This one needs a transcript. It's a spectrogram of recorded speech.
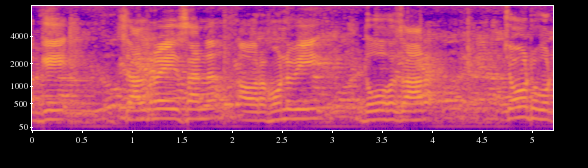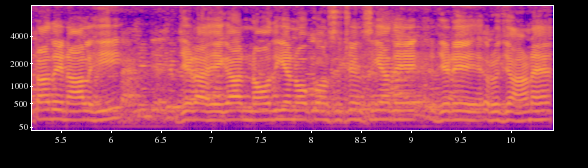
ਅੱਗੇ ਚੱਲ ਰਹੇ ਸਨ ਔਰ ਹੁਣ ਵੀ 2064 ਵੋਟਾਂ ਦੇ ਨਾਲ ਹੀ ਜਿਹੜਾ ਹੈਗਾ 9 ਦੀਆਂ 9 ਕਨਸਟੀਚੁਐਂਸੀਆਂ ਦੇ ਜਿਹੜੇ ਰੁਝਾਨ ਹੈ,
